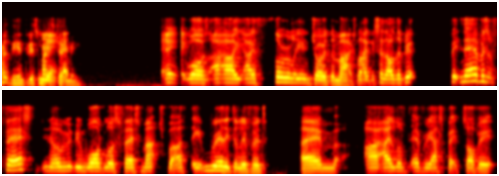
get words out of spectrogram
at the end of this match, yeah. Jamie. It was. I, I thoroughly enjoyed the match. Like I said, I was a bit bit nervous at first, you know, it being Wardlow's first match, but I, it really delivered. Um, I, I, loved every aspect of it.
